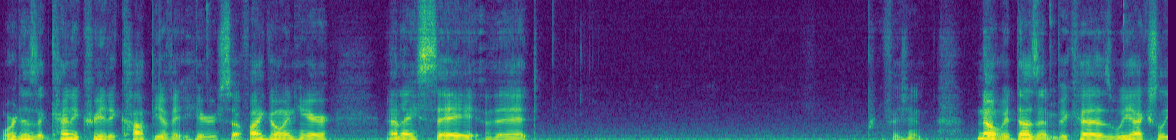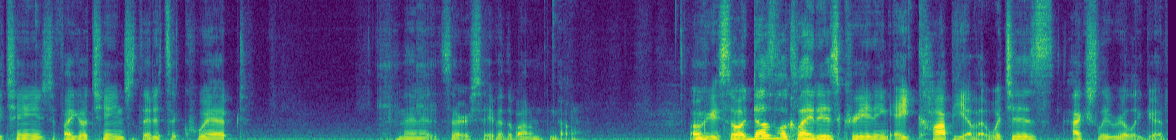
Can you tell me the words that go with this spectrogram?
or does it kind of create a copy of it here? So if I go in here and I say that proficient, no, it doesn't because we actually changed, if I go change that it's equipped, and then it's there, save at the bottom, no. Okay, so it does look like it is creating a copy of it, which is actually really good.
